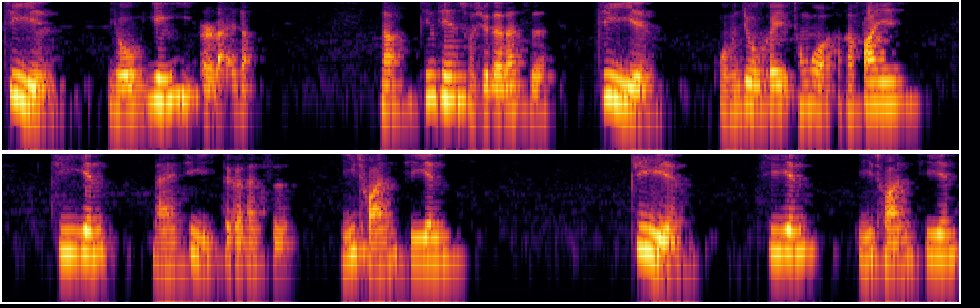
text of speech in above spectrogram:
gene 由音译而来的，那今天所学的单词 gene，我们就可以通过它的发音基因来记忆这个单词，遗传基因，gene 基因，遗传基因。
